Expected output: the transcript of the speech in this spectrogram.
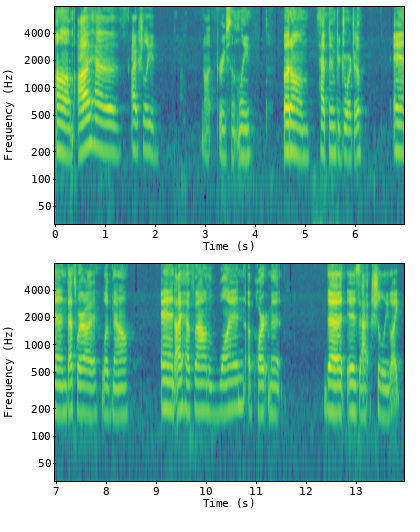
Um, I have actually not recently, but um, have moved to Georgia, and that's where I live now. And I have found one apartment that is actually like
